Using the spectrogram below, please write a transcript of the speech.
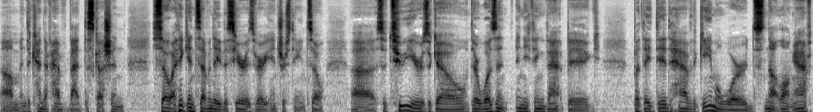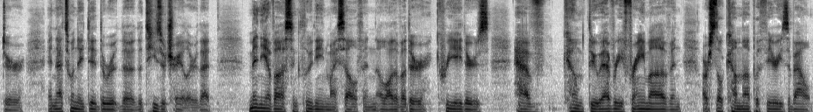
Um, and to kind of have that discussion. So I think N7 day this year is very interesting. So, uh, so two years ago, there wasn't anything that big but they did have the game awards not long after and that's when they did the the, the teaser trailer that many of us including myself and a lot of other creators have come through every frame of and are still come up with theories about.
